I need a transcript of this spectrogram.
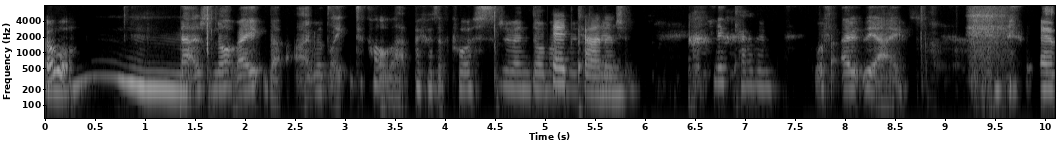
Oh, Mm. That is not right, but I would like to call that because of course you're in Dormammu's Headcanon. dimension. Head cannon without the eye. um,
